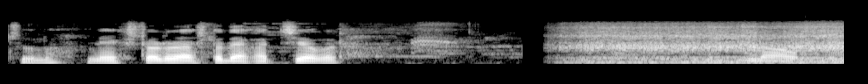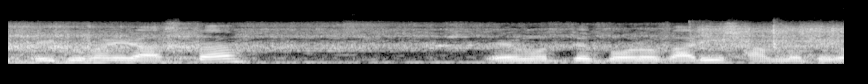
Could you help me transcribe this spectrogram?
চলো নেক্সট অর্ডার আসলে দেখাচ্ছি আবার। নাও এইটুখানি রাস্তা এর মধ্যে বড় গাড়ি সামনে থেকে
